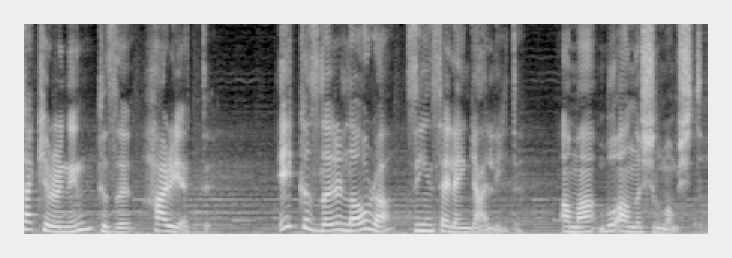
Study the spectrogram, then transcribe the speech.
Thackeray'nin kızı Harriet'ti. İlk kızları Laura zihinsel engelliydi ama bu anlaşılmamıştı.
